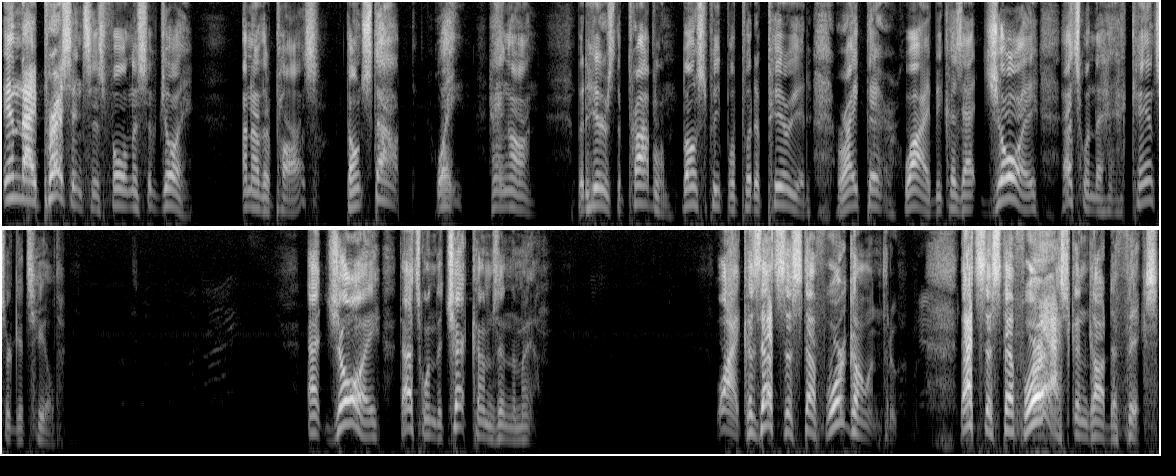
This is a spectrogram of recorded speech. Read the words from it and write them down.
In thy presence is fullness of joy. Another pause. Don't stop. Wait. Hang on. But here's the problem. Most people put a period right there. Why? Because at joy, that's when the cancer gets healed. At joy, that's when the check comes in the mail. Why? Because that's the stuff we're going through. That's the stuff we're asking God to fix.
